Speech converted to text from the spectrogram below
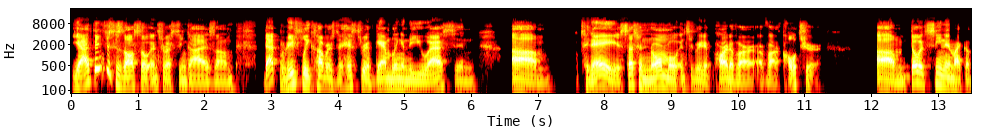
Yeah, I think this is also interesting, guys. Um, that briefly covers the history of gambling in the U.S. and um, today is such a normal integrated part of our of our culture um, though it's seen in like a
